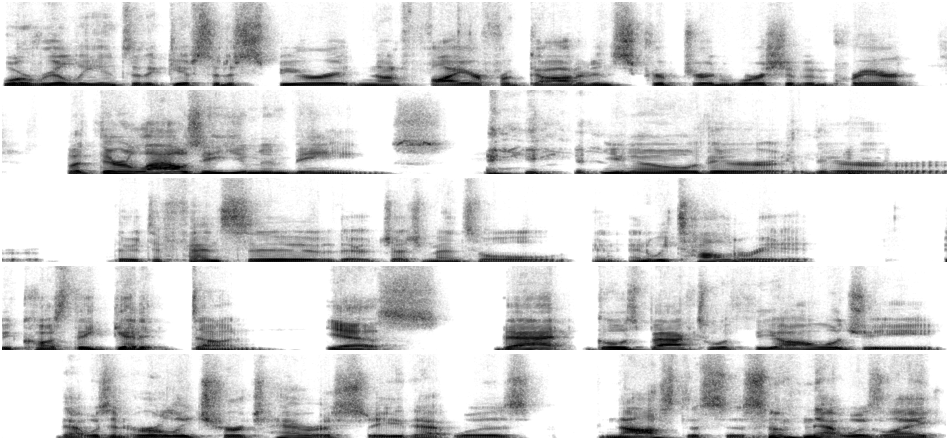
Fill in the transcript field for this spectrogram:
who are really into the gifts of the spirit and on fire for God and in scripture and worship and prayer, but they're lousy human beings. you know, they're they're they're defensive, they're judgmental, and, and we tolerate it because they get it done. Yes. That goes back to a theology that was an early church heresy that was Gnosticism, that was like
